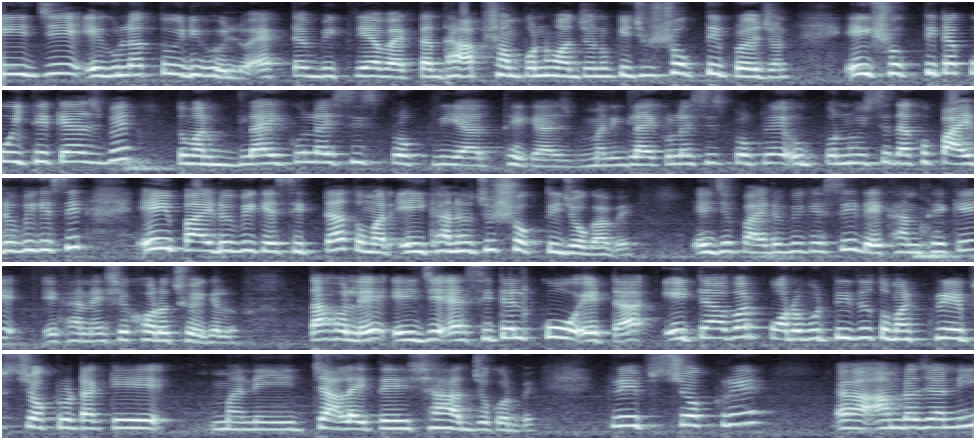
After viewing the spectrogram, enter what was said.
এই যে এগুলা তৈরি হইল, একটা বিক্রিয়া বা একটা ধাপ সম্পন্ন হওয়ার জন্য কিছু শক্তির প্রয়োজন, এই শক্তিটা কই থেকে আসবে? তোমার গ্লাইকোলাইসিস প্রক্রিয়া থেকে আসবে। মানে গ্লাইকোলাইসিস প্রক্রিয়া উৎপন্ন হয়েছে দেখো, পাইরোভিক অ্যাসিড। এই পাইরোভিক অ্যাসিডটা তোমার এইখানে হচ্ছে শক্তি যোগাবে। এই যে পাইরোভিক অ্যাসিড এখান থেকে এখানে এসে খরচ হয়ে গেল। তাহলে এই যে অ্যাসিটাল কো এটা এটা আবার পরবর্তীতে তোমার ক্রেপস চক্রটাকে মানে চালাইতে সাহায্য করবে। ক্রেপস চক্রে আমরা জানি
